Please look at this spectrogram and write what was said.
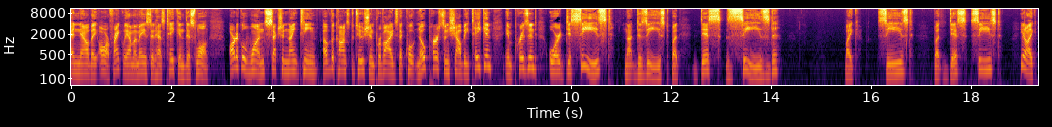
and now they are. Frankly, I'm amazed it has taken this long. Article 1, Section 19 of the Constitution provides that, quote, no person shall be taken, imprisoned, or deceased, not diseased, but disseized, like seized, but disseized. You know, like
